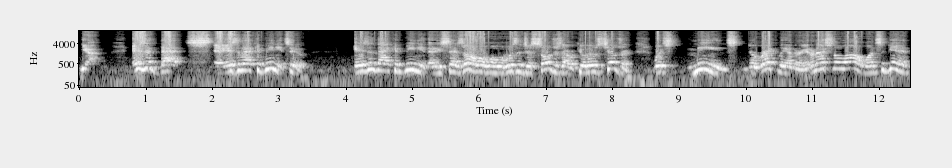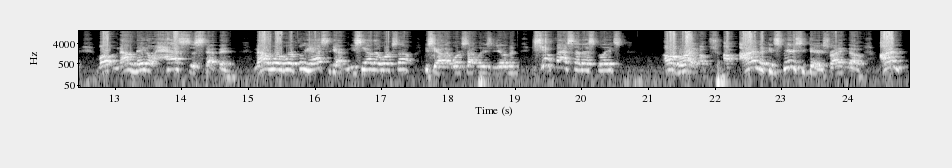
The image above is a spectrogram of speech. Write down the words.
Yeah. Isn't that isn't that convenient too? Isn't that convenient that he says, oh, well, it wasn't just soldiers that were killed, it was children, which means directly under international law, once again, well, now NATO has to step in. Now World War III has to happen. You see how that works out? You see how that works out, ladies and gentlemen? You see how fast that escalates? Oh, right. Oh, uh, I'm the conspiracy theorist, right? No, I'm,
